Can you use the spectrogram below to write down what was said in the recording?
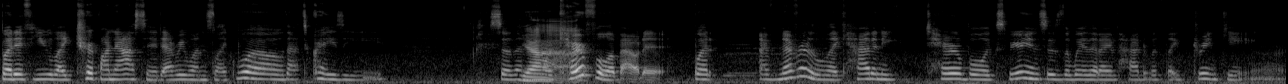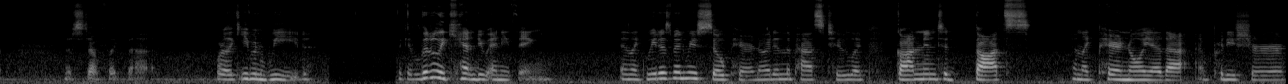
But if you like trip on acid, everyone's like, "Whoa, that's crazy." So then I'm Yeah. more careful about it. But I've never like had any terrible experiences the way that I've had with like drinking or, or stuff like that, or like even weed. Like I literally can't do anything, and like weed has made me so paranoid in the past too. Like gotten into thoughts and like paranoia that I'm pretty sure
